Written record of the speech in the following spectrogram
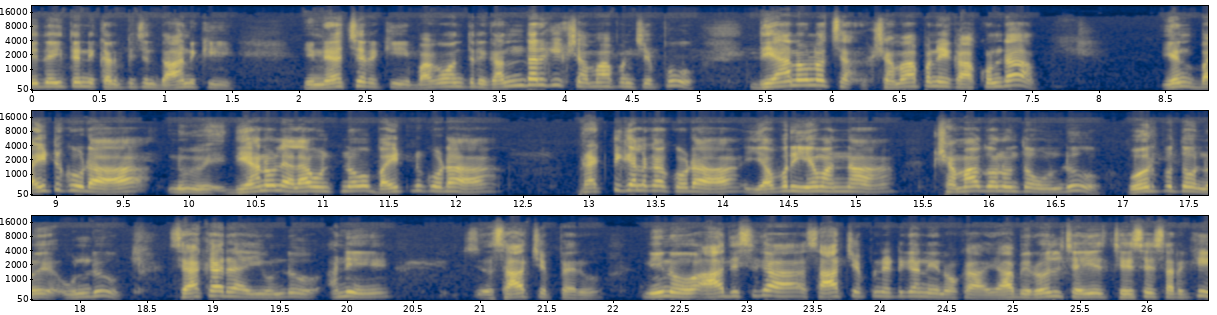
ఏదైతే నీకు కనిపించిన దానికి ఈ నేచర్కి భగవంతునికి అందరికీ క్షమాపణ చెప్పు. ధ్యానంలో క్షమాపణే కాకుండా బయట కూడా నువ్వు ధ్యానంలో ఎలా ఉంటున్నావో బయటను కూడా ప్రాక్టికల్గా కూడా ఎవరు ఏమన్నా క్షమాగుణంతో ఉండు ఓర్పుతో ను- ఉండు శాఖాహారి అయి ఉండు అని సార్ చెప్పారు. నేను ఆ దిశగా సార్ చెప్పినట్టుగా నేను ఒక యాభై రోజులు చే చేసేసరికి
